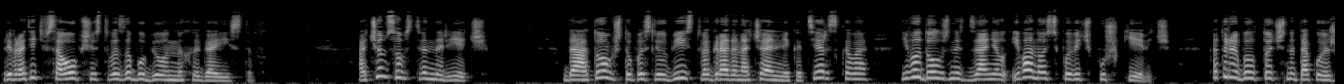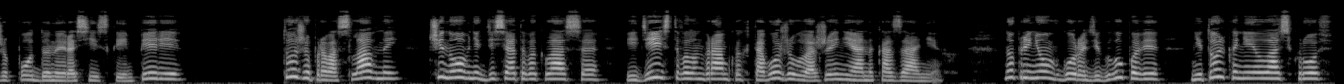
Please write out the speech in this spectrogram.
превратить в сообщество забубенных эгоистов. О чем, собственно, речь? да о том, что после убийства градоначальника Терского его должность занял Иван Осипович Пушкевич, который был точно такой же подданный Российской империи, тоже православный, чиновник десятого класса, и действовал он в рамках того же уложения о наказаниях. Но при нем в городе Глупове не только не лилась кровь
